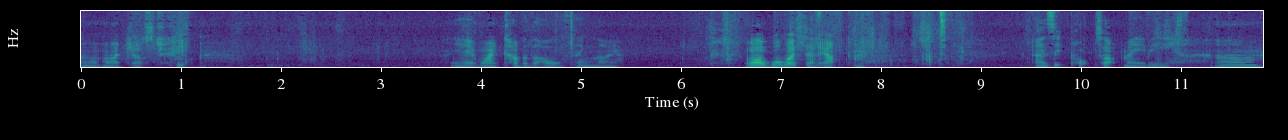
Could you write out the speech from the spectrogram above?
well, it might just fit. Yeah, it won't cover the whole thing though. Well, we'll work that out as it pops up maybe. Um,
